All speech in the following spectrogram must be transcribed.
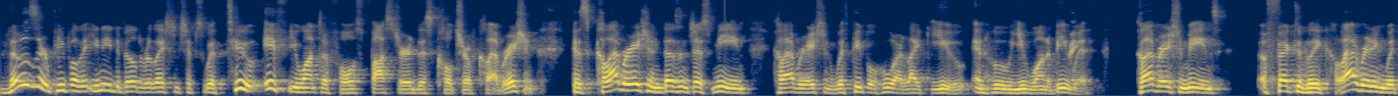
those are people that you need to build relationships with too if you want to foster this culture of collaboration because collaboration doesn't just mean collaboration with people who are like you and who you want to be right. with collaboration means effectively collaborating with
